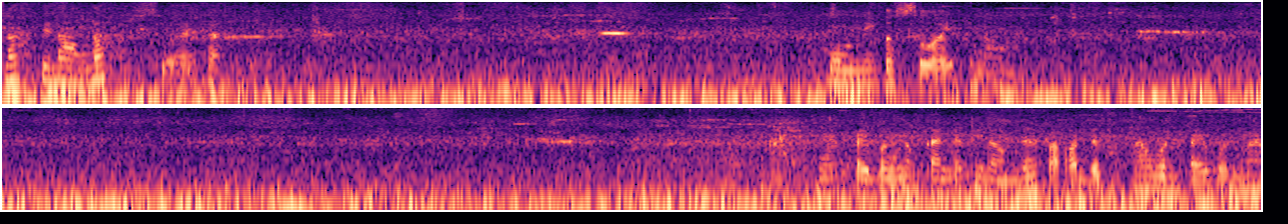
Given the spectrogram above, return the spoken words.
เนาะพี่น้องเนาะสวยค่ะ มุมนี้ก็สวยพี่น้องไปอยากไปเบิ้งน้ำกันเด้อพี่น้องเด้อปะออนเดี๋ยวสิพาวนไปวนมา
